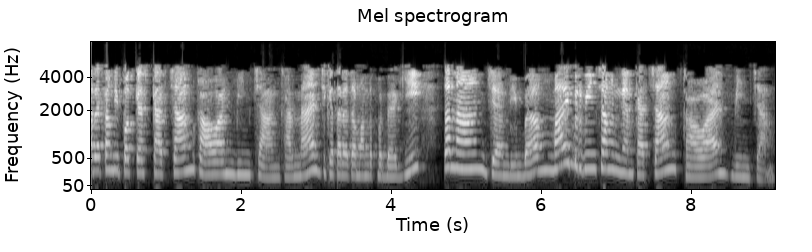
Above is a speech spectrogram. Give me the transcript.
Selamat datang di podcast Kacang Kawan Bincang. Karena jika tak ada teman untuk berbagi, tenang, jangan bimbang, mari berbincang dengan Kacang Kawan Bincang.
